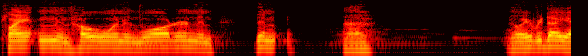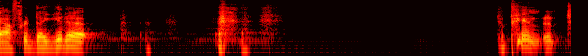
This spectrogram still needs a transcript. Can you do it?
planting and hoeing and watering and then, uh, no. No, every day, Alfred, they get up dependent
